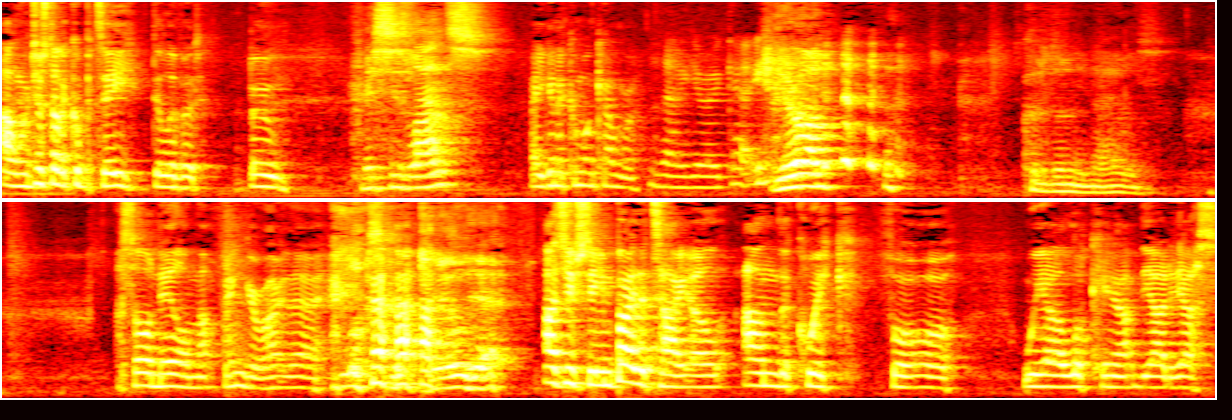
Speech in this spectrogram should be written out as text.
and we've just had a cup of tea delivered. Boom. Mrs. Lance, Are you going to come on camera? No, you're okay. you're on. Could have done your nails. I saw a nail on that finger right there. Looks good, kill, yeah. As you've seen by the title and the quick photo, we are looking at the Adidas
